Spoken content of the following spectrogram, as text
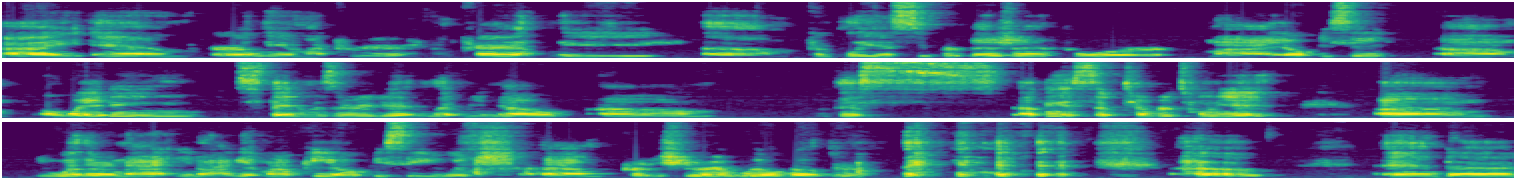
I am early in my career. I'm currently um, completing supervision for my LPC um, awaiting state of Missouri to let me know. Um, this, I think it's September 28th, um, whether or not, you know, I get my PLPC, which I'm pretty sure it will go through. um, and uh,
